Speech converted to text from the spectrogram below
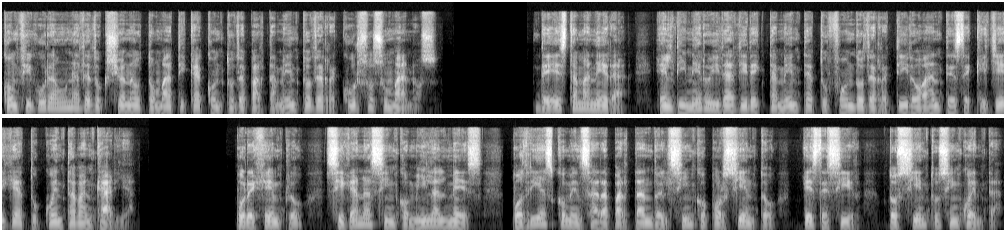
configura una deducción automática con tu Departamento de Recursos Humanos. De esta manera, el dinero irá directamente a tu fondo de retiro antes de que llegue a tu cuenta bancaria. Por ejemplo, si ganas 5 mil al mes, podrías comenzar apartando el 5%, es decir, 250.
